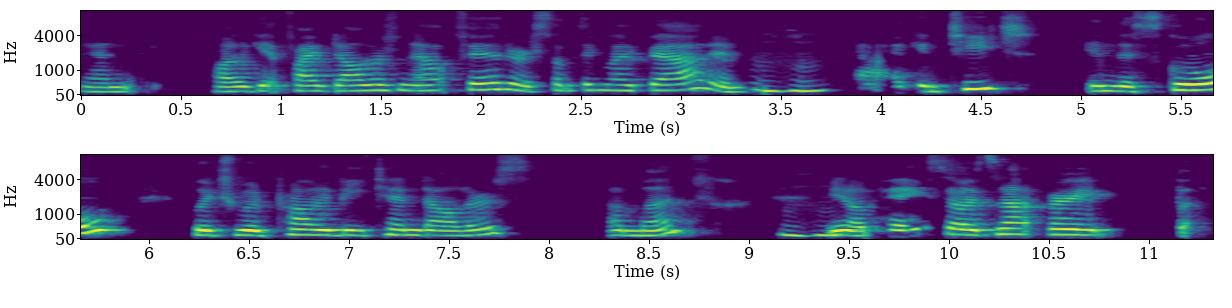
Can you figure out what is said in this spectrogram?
and probably get $5 an outfit or something like that. And mm-hmm. I can teach in the school, which would probably be $10 a month, mm-hmm. you know, pay. So it's not very, but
